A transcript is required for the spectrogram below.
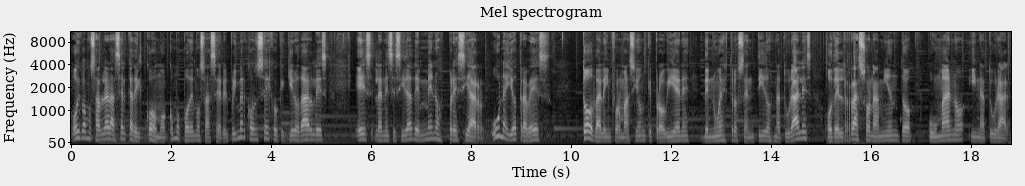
hoy vamos a hablar acerca del cómo, cómo podemos hacer. El primer consejo que quiero darles es la necesidad de menospreciar una y otra vez toda la información que proviene de nuestros sentidos naturales o del razonamiento humano y natural.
